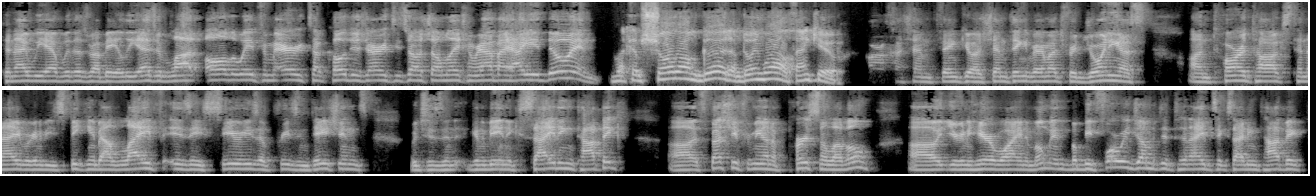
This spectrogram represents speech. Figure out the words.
Tonight we have with us Rabbi Eliezer Blatt all the way from Eretz HaKodesh, Eretz Yisrael. Shalom Aleichem. Rabbi, how are you doing? Welcome Shalom. Good. I'm doing well. Thank you. Baruch Hashem. Thank you, Hashem. Thank you very much for joining us on Torah Talks tonight. We're going to be speaking about life is a series of presentations, which is an, going to be an exciting topic, uh, especially for me on a personal level. Uh, you're going to hear why in a moment. But before we jump into tonight's exciting topic,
